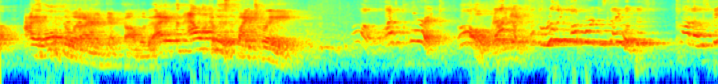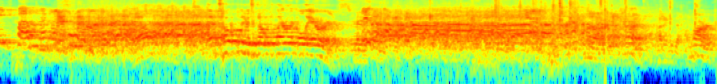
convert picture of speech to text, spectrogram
up. I am also an Irongut Goblin. I am an alchemist by trade. Oh, I'm a cleric. Oh, very That's a, nice. that's a really fun word to say with this kind of speech pattern I got going on. Well, let's hope there's no clerical errors. Mark,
